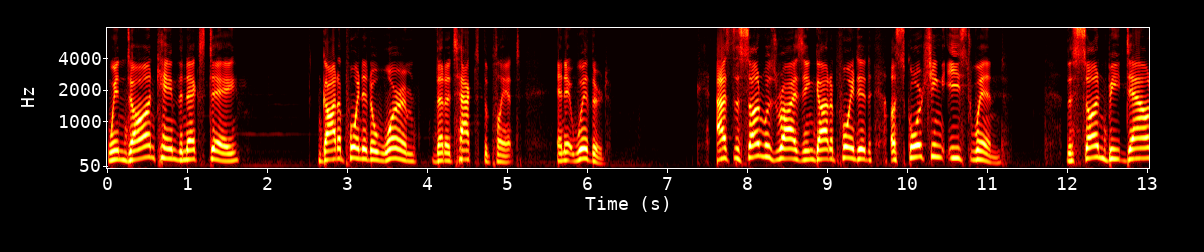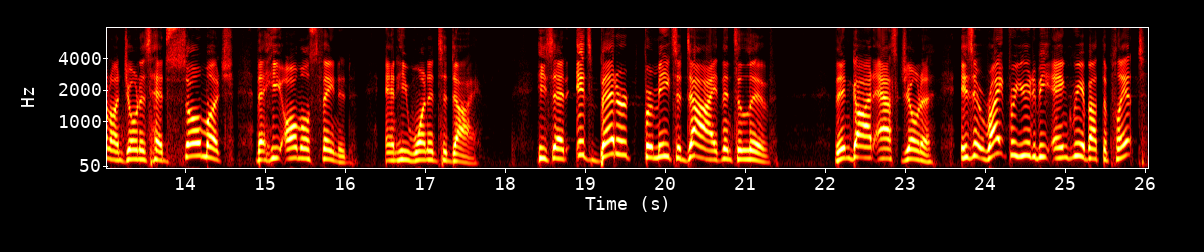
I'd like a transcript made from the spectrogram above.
When dawn came the next day, God appointed a worm that attacked the plant, and it withered. As the sun was rising, God appointed a scorching east wind. The sun beat down on Jonah's head so much that he almost fainted, and he wanted to die. He said, It's better for me to die than to live. Then God asked Jonah, Is it right for you to be angry about the plant?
